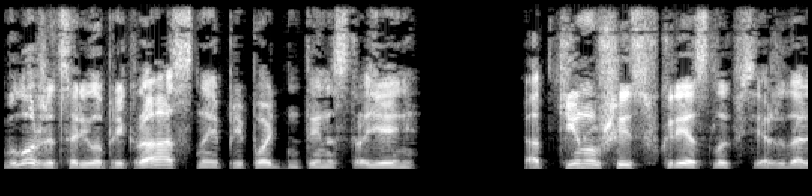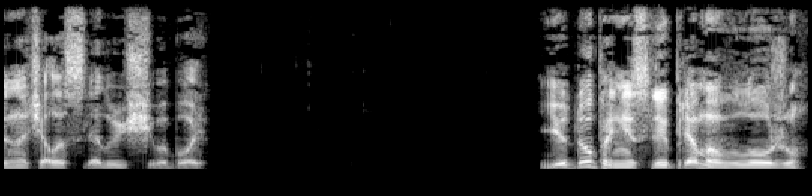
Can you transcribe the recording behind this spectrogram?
В ложе царило прекрасное приподнятое настроение. Откинувшись в креслах, все ожидали начала следующего боя. Еду принесли прямо в ложу,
